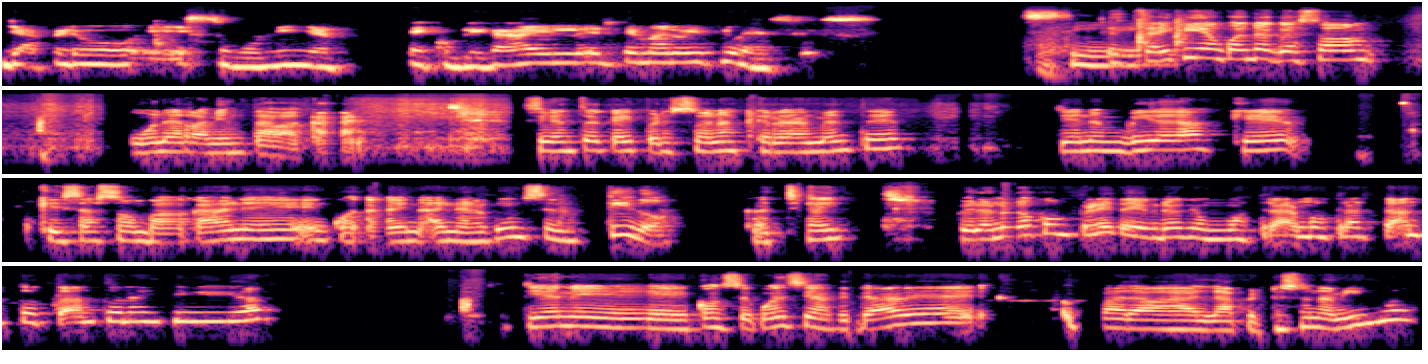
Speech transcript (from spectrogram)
Ya, pero eso, pues, niña, es complicado el, tema de los influencers. Sí. Que yo encuentro que son una herramienta bacana. Siento que hay personas que realmente tienen vidas que quizás son bacanes en, en, algún sentido, ¿cachai? Pero no completa, yo creo que mostrar, mostrar tanto, tanto la intimidad tiene consecuencias graves para la persona misma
